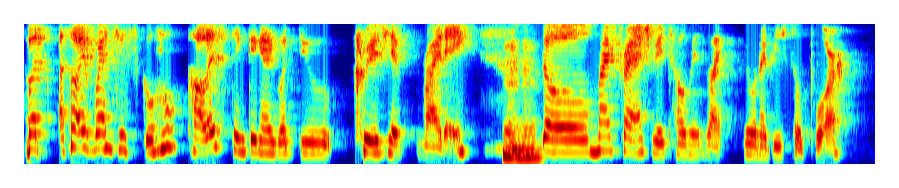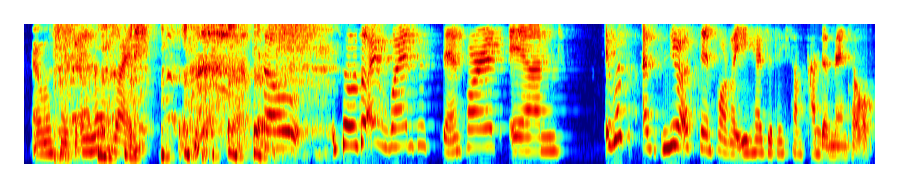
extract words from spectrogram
but so I went to school, college, thinking I would do creative writing. Mm-hmm. So my friend actually told me, "It's like you want to be so poor." I was like, "I love writing." so, so so I went to Stanford, and it was as you know at Stanford, like you had to take some fundamental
